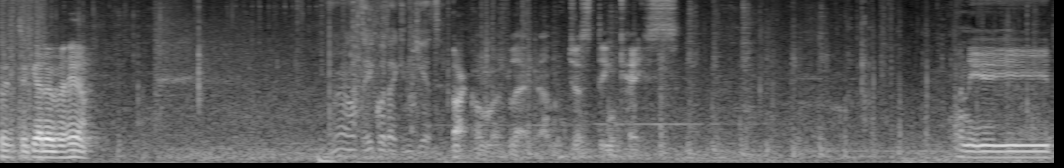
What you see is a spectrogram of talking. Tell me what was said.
Good to get over here. I'll take what I can get. Back on the flare gun just in case. I need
